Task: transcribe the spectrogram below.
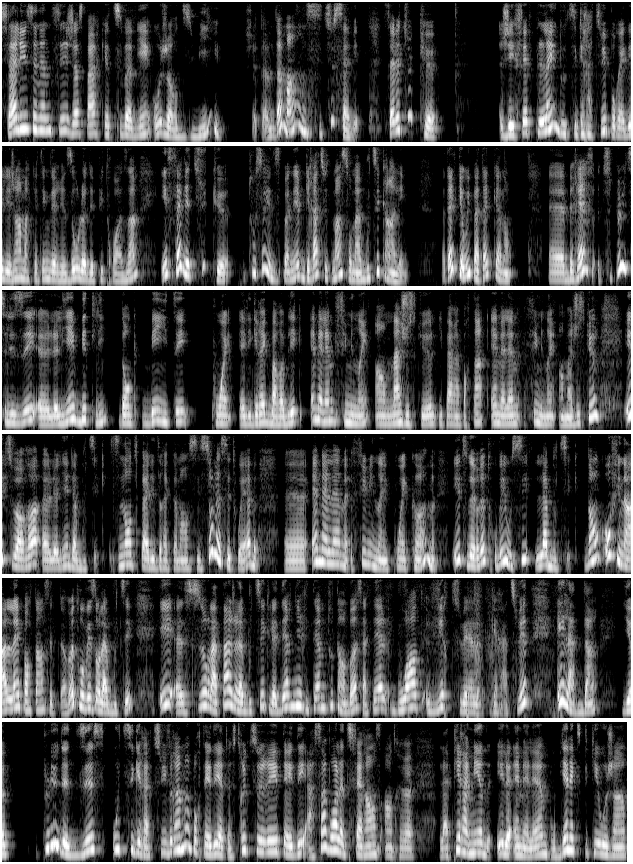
Salut, c'est Nancy, j'espère que tu vas bien aujourd'hui. Je te demande si tu savais. Savais-tu que j'ai fait plein d'outils gratuits pour aider les gens en marketing de réseau depuis trois ans? Et savais-tu que tout ça est disponible gratuitement sur ma boutique en ligne? Peut-être que oui, peut-être que non. Euh, bref, tu peux utiliser euh, le lien bit.ly, donc bit baroblique MLM féminin en majuscule, hyper important, MLM féminin en majuscule, et tu auras euh, le lien de la boutique. Sinon, tu peux aller directement aussi sur le site web euh, mlmféminin.com et tu devrais trouver aussi la boutique. Donc, au final, l'important, c'est de te retrouver sur la boutique et euh, sur la page de la boutique, le dernier item tout en bas s'appelle boîte virtuelle gratuite et là-dedans, il y a plus de 10 outils gratuits vraiment pour t'aider à te structurer, t'aider à savoir la différence entre la pyramide et le MLM pour bien expliquer aux gens,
